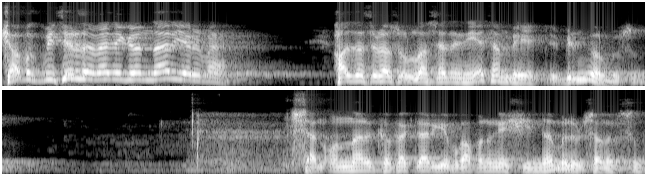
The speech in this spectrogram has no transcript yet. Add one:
Çabuk bitir de beni gönder yerime. Hazreti Resulullah seni niye tembih etti bilmiyor musun? Sen onları köpekler gibi kapının eşiğinde mi sanırsın?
